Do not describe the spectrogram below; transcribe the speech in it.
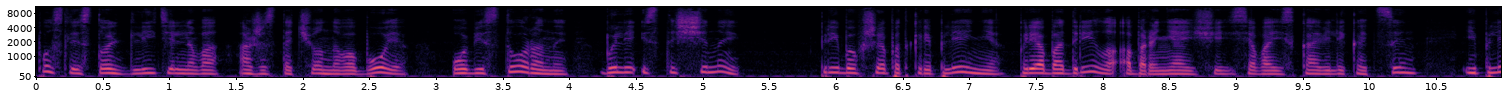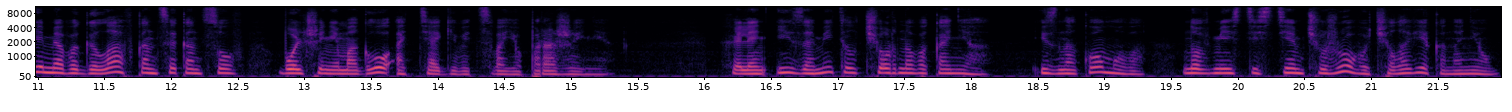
После столь длительного, ожесточенного боя обе стороны были истощены. Прибывшее подкрепление приободрило обороняющиеся войска Великой Цин, и племя Вагыла, в конце концов, больше не могло оттягивать свое поражение. Хэлянь-И заметил черного коня и знакомого, но вместе с тем чужого человека на нем.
